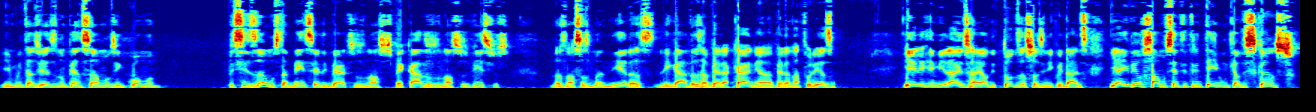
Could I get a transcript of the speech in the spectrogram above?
e muitas vezes não pensamos em como precisamos também ser libertos dos nossos pecados, dos nossos vícios, das nossas maneiras ligadas à velha carne, à velha natureza. Ele remirá Israel de todas as suas iniquidades. E aí vem o Salmo 131, que é o descanso.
